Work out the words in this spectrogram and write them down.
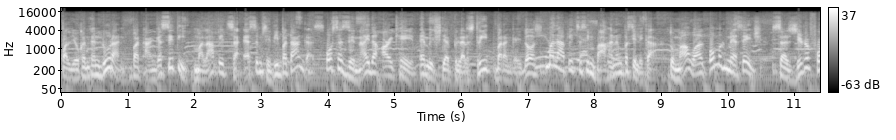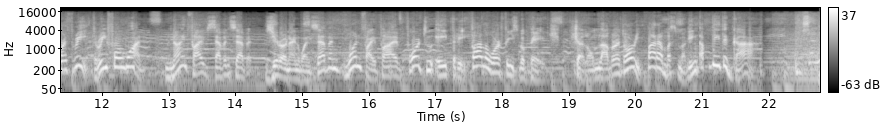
Palyokan Kanluran, Batangas City, malapit sa SM City, Batangas, o sa Zenaida Arcade, MH Del Pilar Street, Barangay 2, malapit sa simbahan ng Basilica. Tumawag o mag-message sa 043-341-9577, 0917-155-4283. Follow our Facebook page, Shalom Laboratory, para mas maging updated ka. Shalom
